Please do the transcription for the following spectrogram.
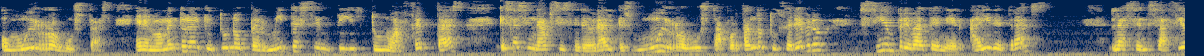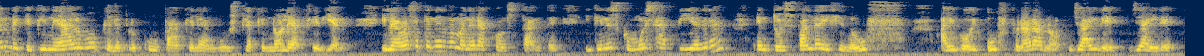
o muy robustas. En el momento en el que tú no permites sentir, tú no aceptas, esa sinapsis cerebral es muy robusta. Por tanto, tu cerebro siempre va a tener ahí detrás la sensación de que tiene algo que le preocupa, que le angustia, que no le hace bien. Y la vas a tener de manera constante. Y tienes como esa piedra en tu espalda diciendo, uff, ahí voy, uff, pero ahora no, ya iré, ya iré.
